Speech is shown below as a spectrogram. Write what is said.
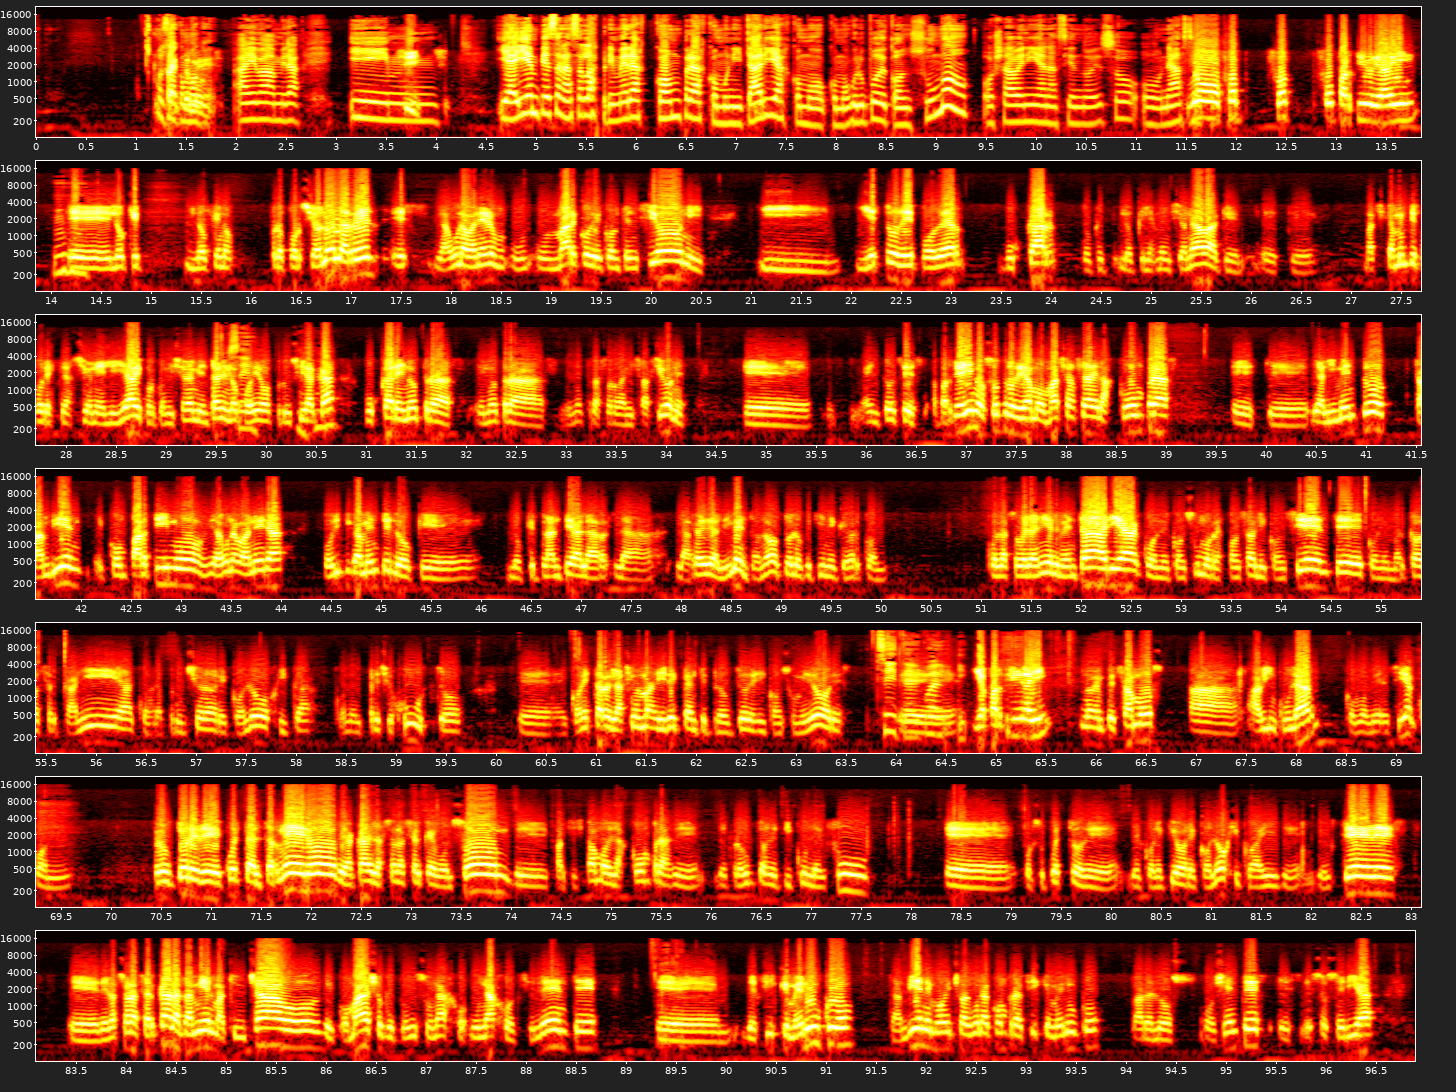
O sea, como que ahí va, mira. Y, sí, sí. y ahí empiezan a hacer las primeras compras comunitarias como, como grupo de consumo, o ya venían haciendo eso, o nace. No, fue, fue, fue a partir de ahí uh -huh. eh, lo que lo que nos proporcionó la red es de alguna manera un marco de contención y, y, y, esto de poder buscar lo que, lo que les mencionaba, que este, básicamente por estacionalidad y por condiciones ambientales no sí. podíamos producir uh -huh. acá, buscar en otras, en otras, en otras organizaciones. Eh, entonces, a partir de ahí nosotros, digamos, más allá de las compras este, de alimentos, también eh, compartimos de alguna manera políticamente lo que lo que plantea la, la, la red de alimentos, ¿no? Todo lo que tiene que ver con, con la soberanía alimentaria, con el consumo responsable y consciente, con el mercado de cercanía, con la producción agroecológica, con el precio justo, eh, con esta relación más directa entre productores y consumidores. Sí, tal eh, cual. Y a partir de ahí nos empezamos a, a vincular, como les decía, con productores de Cuesta del Ternero, de acá de la zona cerca de Bolsón, de, participamos de las compras de, de productos de Picún Lenfú, eh, por supuesto de, del colectivo agroecológico ahí de, de ustedes, eh, de la zona cercana también, Maquinchao, de Comayo, que produce un ajo, un ajo excelente, eh, de Fisque Menuco, también hemos hecho alguna compra de Fisque Menuco para los oyentes, es, eso sería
